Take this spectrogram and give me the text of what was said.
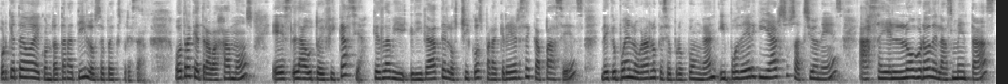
por qué te debo de contratar a ti, lo sepa expresar. Otra que trabajamos es la autoeficacia, que es la habilidad de los chicos para creerse capaces de que pueden lograr lo que se propongan y poder guiar sus acciones hacia el logro de las metas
